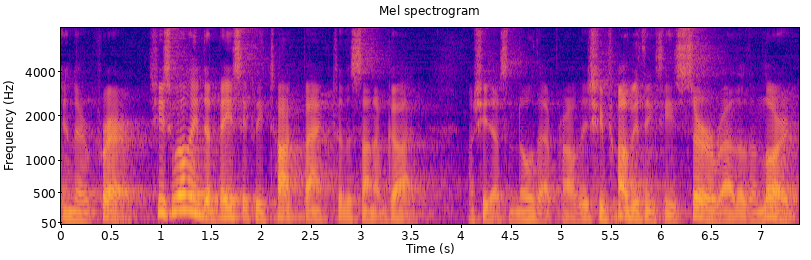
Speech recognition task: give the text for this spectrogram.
in their prayer. She's willing to basically talk back to the Son of God. Well, she doesn't know that probably. She probably thinks he's Sir rather than Lord.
